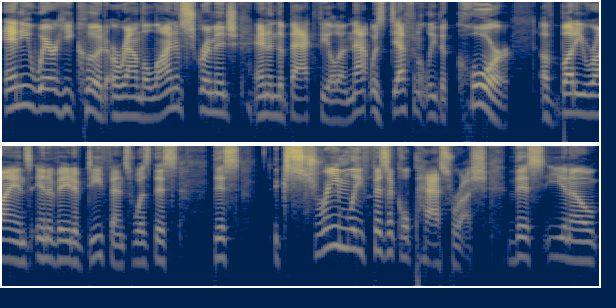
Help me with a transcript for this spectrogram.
anywhere he could around the line of scrimmage and in the backfield. And that was definitely the core of Buddy Ryan's innovative defense was this this extremely physical pass rush, this, you know,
